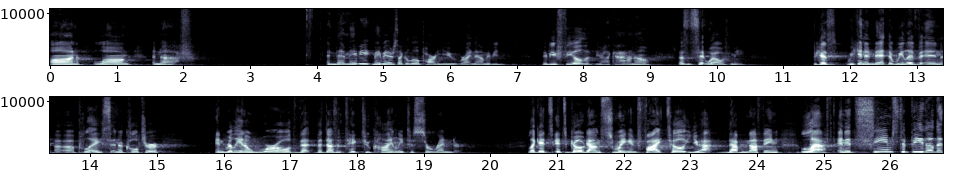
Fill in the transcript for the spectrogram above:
on long enough. And then maybe, maybe there's like a little part of you right now. Maybe, maybe you feel that you're like, I don't know, doesn't sit well with me. Because we can admit that we live in a, a place, and a culture, and really in a world that, that doesn't take too kindly to surrender. Like it's, it's go down swinging, fight till you have, have nothing left. And it seems to be, though, that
